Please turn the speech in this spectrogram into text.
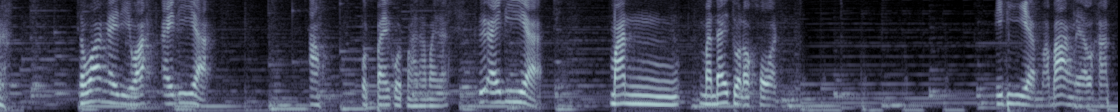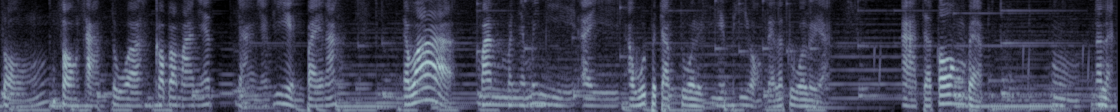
อจะว่าไงดีวะไอเดียเอากดไปกดมาทำไมนะคือไอเดียมันมันได้ตัวละคร ดีๆมาบ้างแล้วครับสองสองสามตัวก็ประมาณนี้อย่างอย่างที่เห็นไปนะ แต่ว่ามันมันยังไม่มีไออาวุธประจำตัวหรือ EMP ของแต่ละตัวเลยอะอาจจะต้องแบบอืมนั่นแหละ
